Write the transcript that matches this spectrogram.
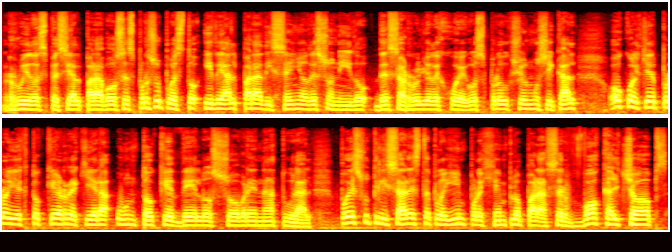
Ruido especial para voces, por supuesto, ideal para diseño de sonido, desarrollo de juegos, producción musical o cualquier proyecto que requiera un toque de lo sobrenatural. Puedes utilizar este plugin, por ejemplo, para hacer vocal chops,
